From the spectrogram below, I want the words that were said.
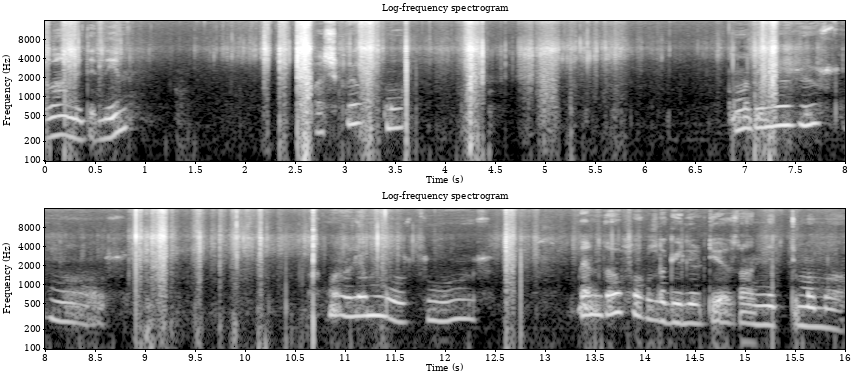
devam edelim. Başka yok mu? Ama beni üzüyorsunuz. Bakma öyle mi bozdunuz? Ben daha fazla gelir diye zannettim ama.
